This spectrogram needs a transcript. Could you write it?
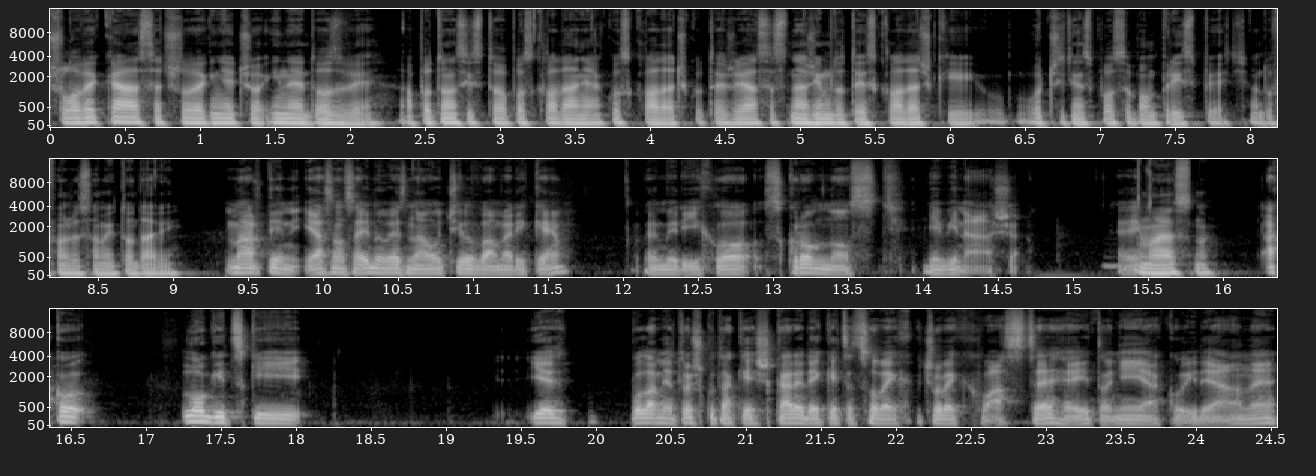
človeka sa človek niečo iné dozvie a potom si z toho poskladá nejakú skladačku. Takže ja sa snažím do tej skladačky určitým spôsobom prispieť a dúfam, že sa mi to darí. Martin, ja som sa jednu vec naučil v Amerike veľmi rýchlo, skromnosť nevynáša. Hej. No jasno. Ako logicky je podľa mňa trošku také škaredé, keď sa človek, človek chvasce, hej, to nie je ako ideálne,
